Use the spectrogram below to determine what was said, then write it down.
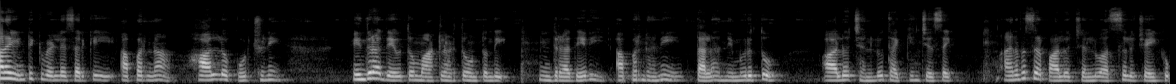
అలా ఇంటికి వెళ్ళేసరికి అపర్ణ హాల్లో కూర్చుని ఇందిరాదేవితో మాట్లాడుతూ ఉంటుంది. ఇందిరాదేవి అపర్ణని తల నిమురుతూ ఆలోచనలు తగ్గించేశాయి. అనవసరపు ఆలోచనలు అస్సలు చేయకు.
